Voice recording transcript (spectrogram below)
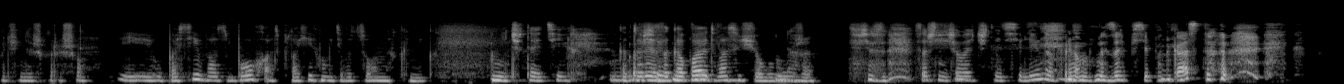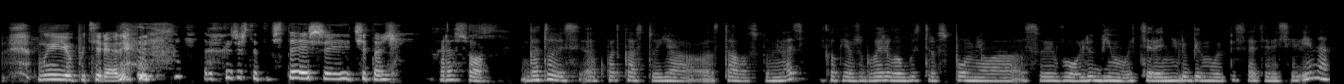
очень даже хорошо. И упаси вас Бог от плохих мотивационных книг. Не читайте их. Которые Вообще закопают вас еще глубже. Да. Сейчас Саша начала читать Селина прямо на записи подкаста. Мы ее потеряли. Расскажи, что ты читаешь, и читай. Хорошо. Готовясь э, к подкасту, я э, стала вспоминать, и, как я уже говорила, быстро вспомнила своего любимого-нелюбимого писателя Селина,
